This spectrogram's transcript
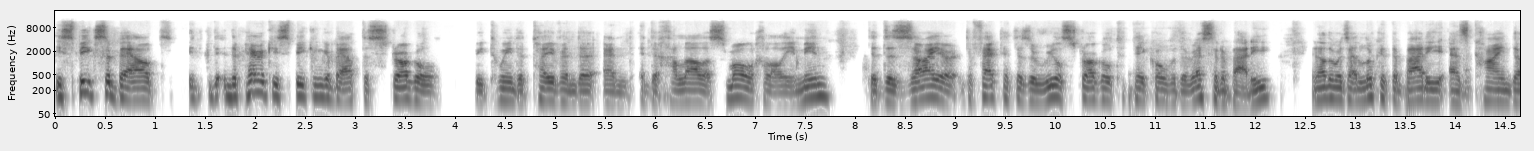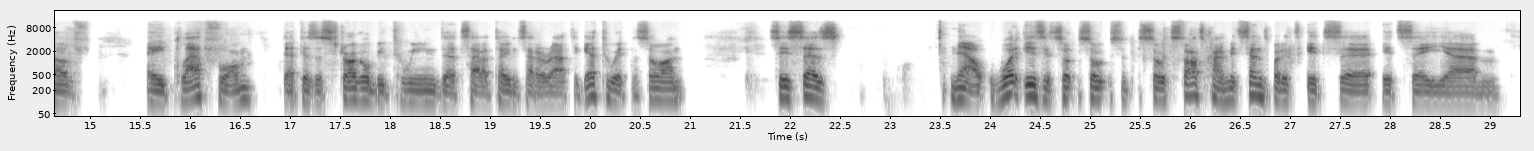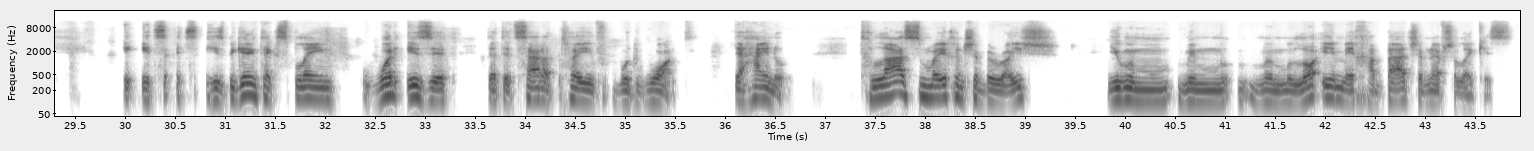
He speaks about in the Perek. He's speaking about the struggle between the Taiv and the and, the Halal small Halal Yamin, the desire, the fact that there's a real struggle to take over the rest of the body. In other words, I look at the body as kind of a platform that there's a struggle between the Tzara Taiv and Tzara Ra to get to it, and so on. So he says, now what is it? So so so, so it starts kind of mid sense, but it's it's uh, it's a um, it, it's it's he's beginning to explain what is it that the Tzara Toiv would want. The Hainu. Tlas Meichen Sheberoish, you Mimuloi Mechabad Shem Nefshalekis.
